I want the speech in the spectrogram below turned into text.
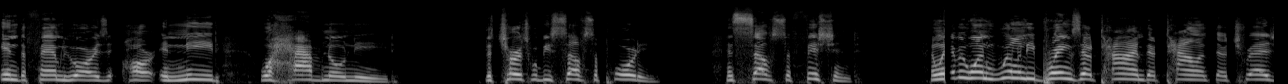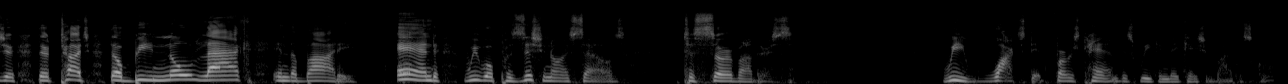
in the family who are, in need will have no need. The church will be self supporting and self sufficient and when everyone willingly brings their time, their talent, their treasure, their touch, there'll be no lack in the body. And we will position ourselves to serve others. We watched it firsthand this week in Vacation Bible School.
